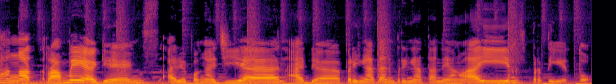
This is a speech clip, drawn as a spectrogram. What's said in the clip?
sangat rame ya gengs. Ada pengajian, ada peringatan-peringatan yang lain seperti itu.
